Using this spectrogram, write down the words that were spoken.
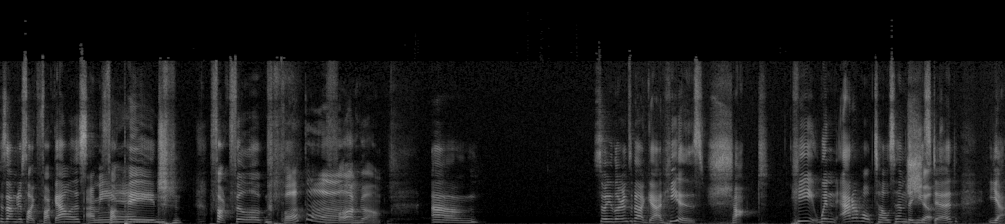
Because I'm just like, fuck Alice. I mean- fuck Paige. fuck Philip. fuck him. fuck them. Um, so he learns about Gaad. He is shocked. He, when Aderholt tells him that he's dead, yeah,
